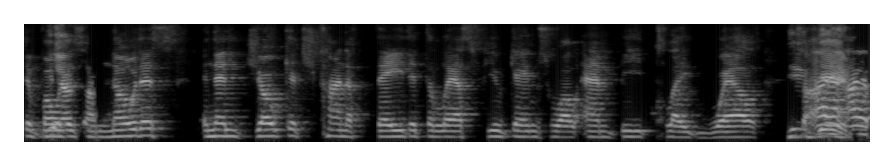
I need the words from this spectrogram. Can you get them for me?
the voters yeah. on notice. And then Jokic kind of faded the last few games while Embiid played well. He so I, I, have,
